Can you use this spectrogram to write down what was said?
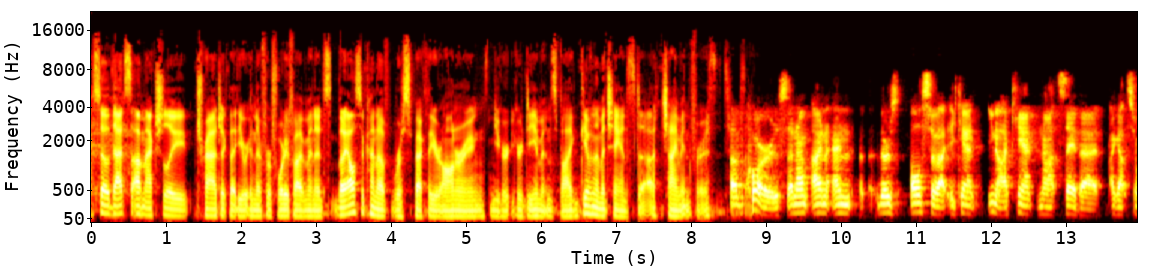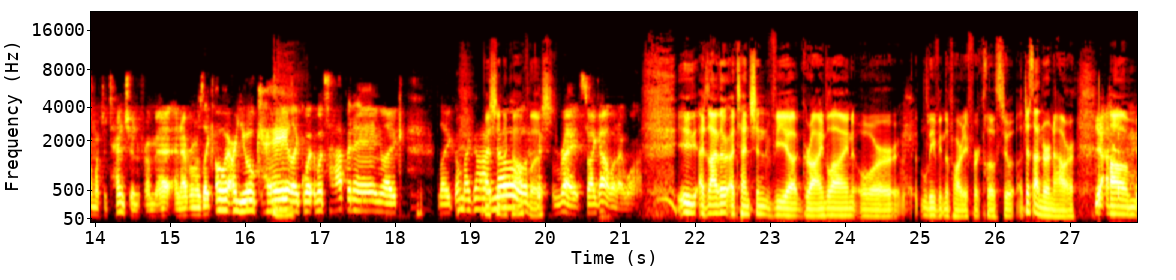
So that's um actually tragic that you were in there for 45 minutes, but I also kind of respect that you're honoring your your demons by giving them a chance to chime in for. for Of course, and I'm, I'm and there's also I can't you know I can't not say that I got so much attention from it, and everyone was like, "Oh, are you okay? Like, what what's happening? Like, like oh my god, Mission no!" accomplished. right. So I got what I want. It's either attention via grind line or leaving the party for close to just under an hour. Yeah. Um,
